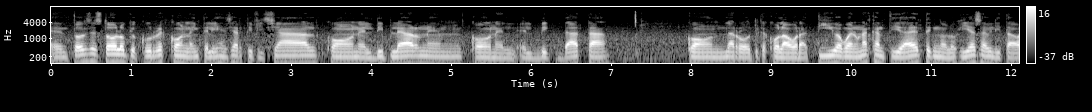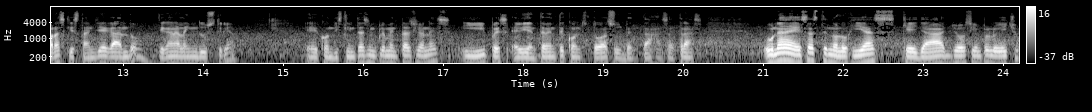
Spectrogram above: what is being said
Entonces todo lo que ocurre con la inteligencia artificial, con el deep learning, con el, big data, con la robótica colaborativa, bueno, una cantidad de tecnologías habilitadoras que están llegando, llegan a la industria eh, con distintas implementaciones y pues evidentemente con todas sus ventajas atrás. Una de esas tecnologías que ya yo siempre lo he dicho,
